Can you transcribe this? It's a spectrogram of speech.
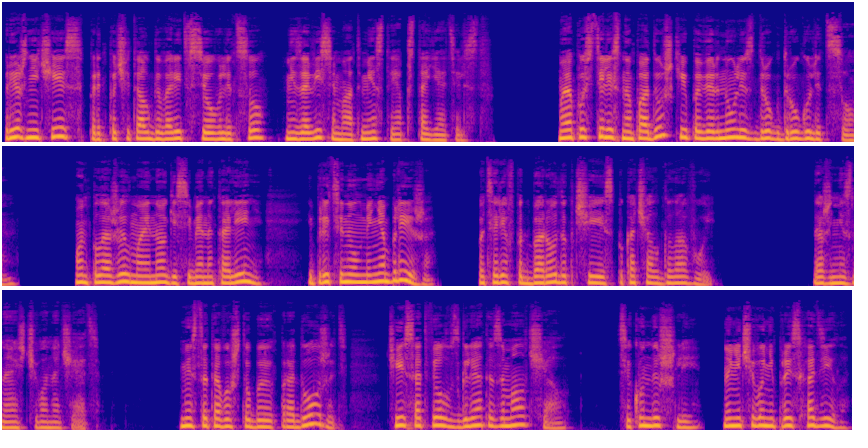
Прежний Чейз предпочитал говорить все в лицо, независимо от места и обстоятельств. Мы опустились на подушки и повернулись друг к другу лицом. Он положил мои ноги себе на колени и притянул меня ближе. Потерев подбородок, Чейз покачал головой. Даже не знаю, с чего начать. Вместо того, чтобы продолжить, Чейз отвел взгляд и замолчал. Секунды шли, но ничего не происходило.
